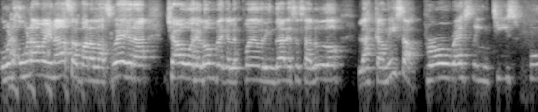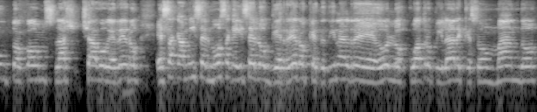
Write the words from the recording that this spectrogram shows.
una, una, amenaza para la suegra. Chavo es el hombre que les puede brindar ese saludo. Las camisas prowrestlingtees.com slash Chavo Guerrero. Esa camisa hermosa que dice los guerreros que te tienen alrededor, los cuatro pilares que son Mando,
